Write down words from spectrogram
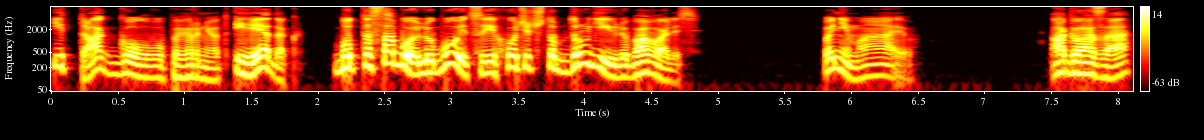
«И так голову повернет, и эдак, будто собой любуется и хочет, чтобы другие любовались». «Понимаю». «А глаза?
